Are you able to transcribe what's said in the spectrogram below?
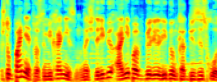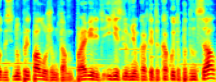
чтобы понять просто механизм. Значит, ребё- они повели ребенка от безысходности. Ну, предположим, там, проверить, есть ли в нем как это, какой-то потенциал.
